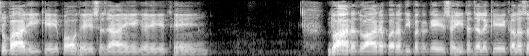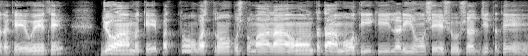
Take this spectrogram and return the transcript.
सुपारी के पौधे सजाए गए थे। द्वार द्वार पर दीपक के सहित जल के कलश रखे हुए थे, जो आम के पत्तों, वस्त्रों, पुष्पमालाओं तथा मोती की लड़ियों से सुसज्जित थे।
